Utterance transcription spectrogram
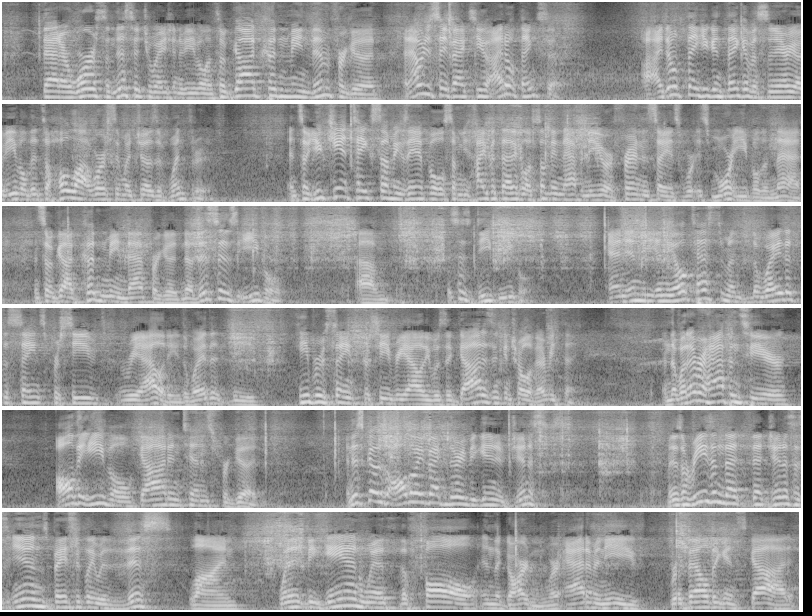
that are worse than this situation of evil, and so God couldn't mean them for good. And I would just say back to you, I don't think so. I don't think you can think of a scenario of evil that's a whole lot worse than what Joseph went through. And so you can't take some example, some hypothetical of something that happened to you or a friend and say it's, it's more evil than that. And so God couldn't mean that for good. No, this is evil. Um, this is deep evil. And in the, in the Old Testament, the way that the saints perceived reality, the way that the Hebrew saints perceived reality was that God is in control of everything. And that whatever happens here, all the evil, God intends for good. And this goes all the way back to the very beginning of Genesis. There's a reason that, that Genesis ends basically with this line when it began with the fall in the garden, where Adam and Eve rebelled against God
